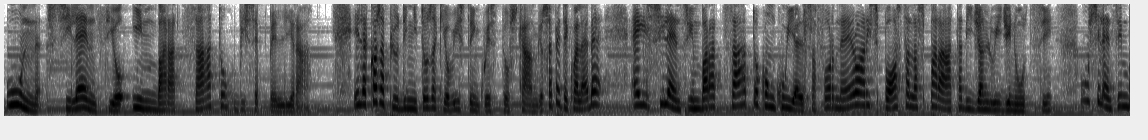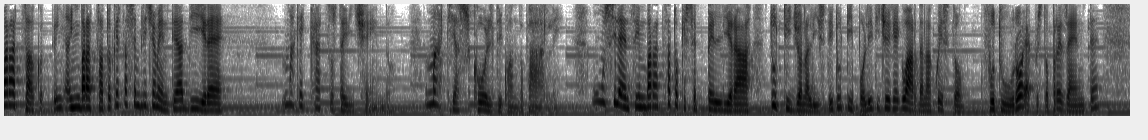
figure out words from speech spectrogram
un silenzio imbarazzato vi seppellirà e la cosa più dignitosa che ho visto in questo scambio, sapete qual è? Beh, è il silenzio imbarazzato con cui Elsa Fornero ha risposto alla sparata di Gianluigi Nuzzi. Un silenzio imbarazzato, imbarazzato che sta semplicemente a dire: Ma che cazzo stai dicendo? Ma ti ascolti quando parli? Un silenzio imbarazzato che seppellirà tutti i giornalisti, tutti i politici che guardano a questo futuro e a questo presente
